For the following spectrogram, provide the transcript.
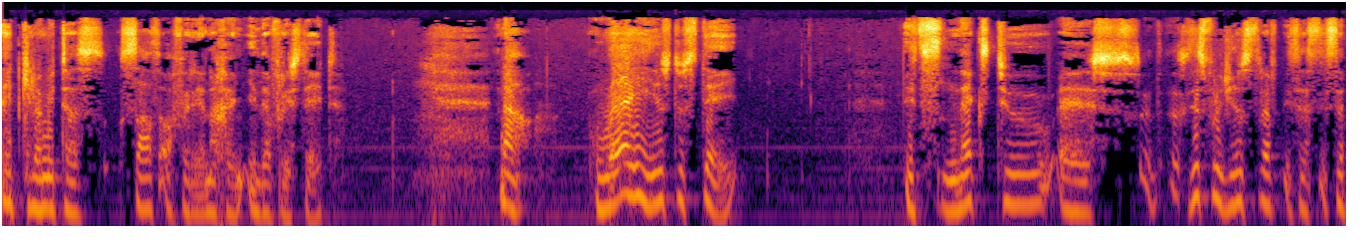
eight kilometers south of Vereeniging in the Free State. Now, where he used to stay, it's next to uh, this Viljoensdrift is a, is a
